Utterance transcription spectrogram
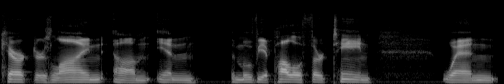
character's line um, in the movie Apollo 13 when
